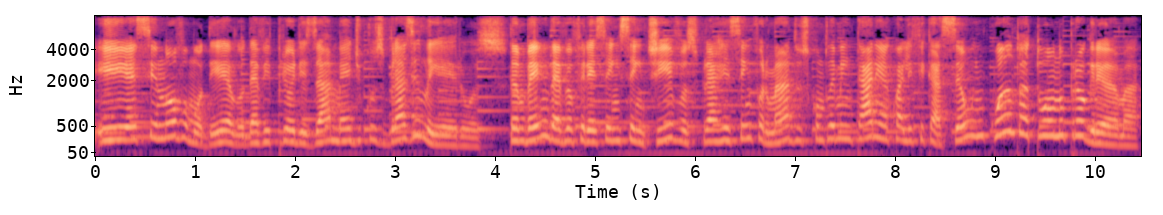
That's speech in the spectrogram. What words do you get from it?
E esse novo modelo deve priorizar médicos brasileiros. Também deve oferecer incentivos para recém-formados complementarem a qualificação enquanto atuam no programa.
